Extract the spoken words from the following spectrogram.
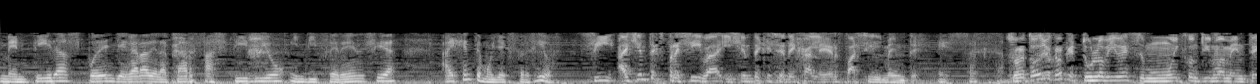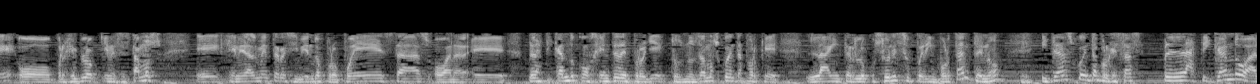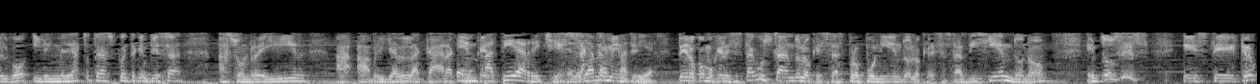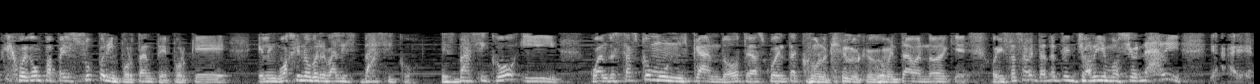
mentiras, pueden llegar a delatar fastidio, indiferencia. Hay gente muy expresiva. Sí, hay gente expresiva y gente que se deja leer fácilmente. Exactamente. Sobre todo yo creo que tú lo vives muy continuamente o, por ejemplo, quienes estamos eh, generalmente recibiendo propuestas o eh, platicando con gente de proyectos, nos damos cuenta porque la interlocución es súper importante, ¿no? Y te das cuenta porque estás platicando algo y de inmediato te das cuenta que empieza a sonreír, a, a brillarle la cara. empatía, Richie. Exactamente. Pero como que les está gustando lo que estás proponiendo, lo que les estás diciendo, ¿no? Entonces, este, creo que juega un papel súper importante porque el lenguaje no verbal es básico es básico y cuando estás comunicando te das cuenta como lo que, lo que comentaban, ¿no? De que, oye, estás aventando un chorro y emocionado y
